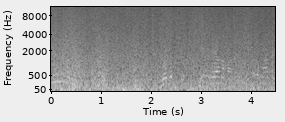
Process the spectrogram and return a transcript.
திரும்பி வந்து நிலையான மாற்றம் மாற்றம்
